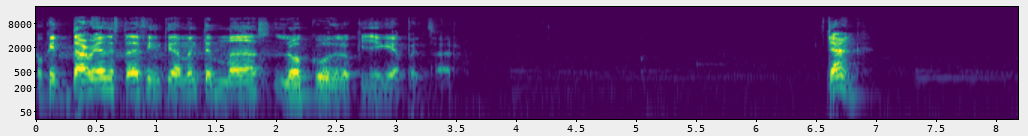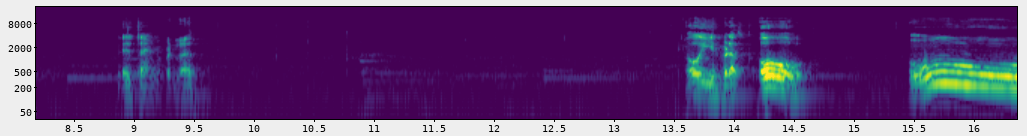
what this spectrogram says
Ok, Darian está definitivamente más loco de lo que llegué a pensar. Jank. Es Jank, ¿verdad? Oh, y el brazo. Oh. Uh.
